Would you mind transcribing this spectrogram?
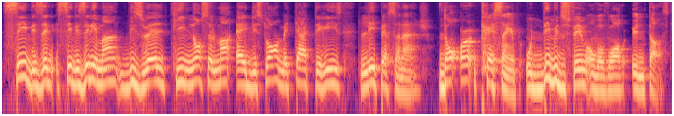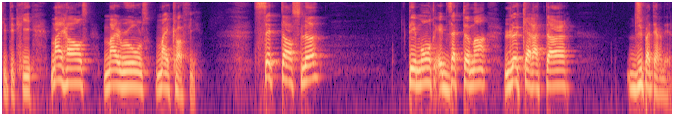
C'est des, éléments visuels qui non seulement aident l'histoire, mais caractérisent les personnages. Dont un très simple. Au début du film, on va voir une tasse qui est écrit My House, My Rules, My Coffee. Cette tasse-là démontre exactement le caractère du paternel.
